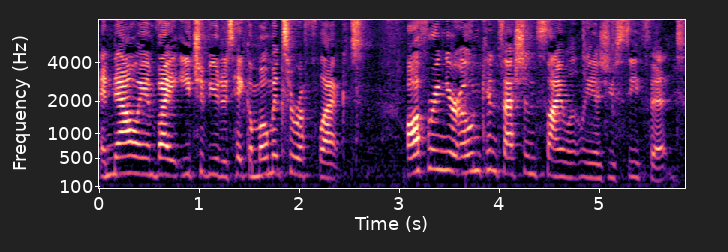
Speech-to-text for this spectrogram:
And now I invite each of you to take a moment to reflect, offering your own confession silently as you see fit.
